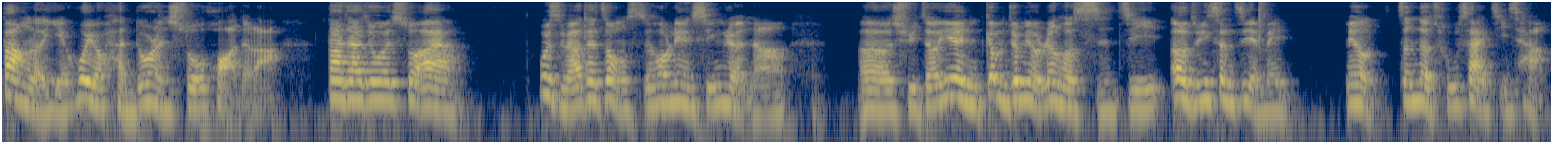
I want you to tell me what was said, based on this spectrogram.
放了也会有很多人说话的啦。大家就会说：“哎呀，为什么要在这种时候练新人啊？”呃，许哲彦根本就没有任何时机，二军甚至也没没有真的出赛几场，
